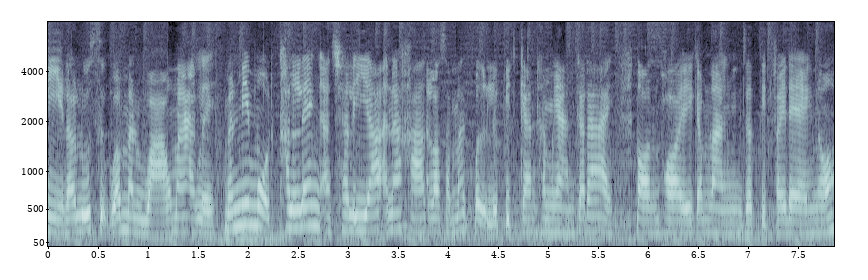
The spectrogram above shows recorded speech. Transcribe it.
มีแล้วรู้สึกว่ามันว้าวมากเลย มันมีโหมดคันเร่งอัจฉริยะนะคะ เราสามารถเปิดหรือปิดการทำงานก็ได้ ตอนพลอยกำลังจะติดไฟแดงเนาะ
